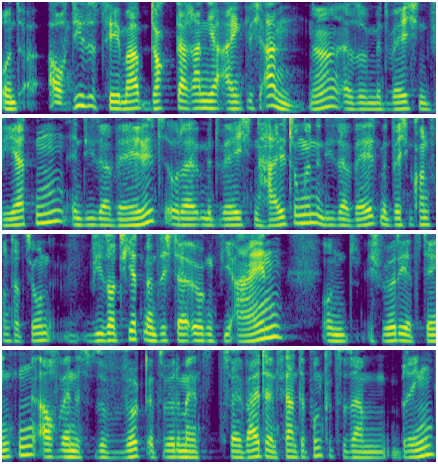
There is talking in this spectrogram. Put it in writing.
Und auch dieses Thema dockt daran ja eigentlich an. Ne? Also mit welchen Werten in dieser Welt oder mit welchen Haltungen in dieser Welt, mit welchen Konfrontationen, wie sortiert man sich da irgendwie ein? Und ich würde jetzt denken, auch wenn es so wirkt, als würde man jetzt zwei weiter entfernte Punkte zusammenbringen,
